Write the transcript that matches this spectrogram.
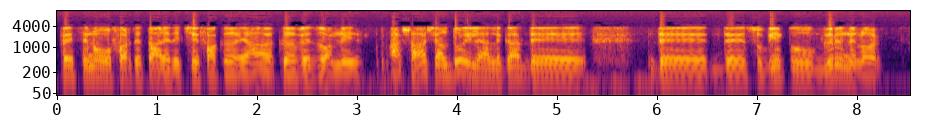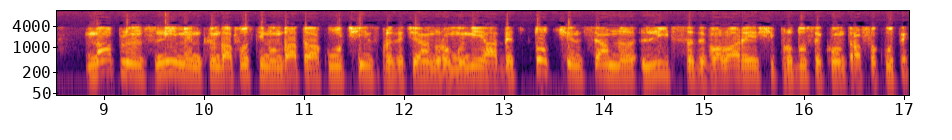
pese nouă foarte tare de ce fac ăia, că vezi, Doamne, așa. Și al doilea, legat de, de, de subiectul grânelor, N-a plâns nimeni când a fost inundată acum 15 ani România de tot ce înseamnă lipsă de valoare și produse contrafăcute.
